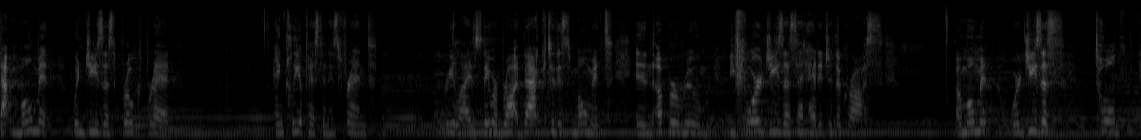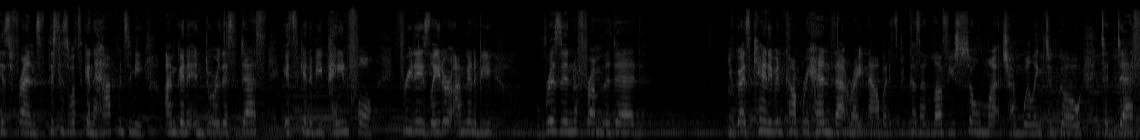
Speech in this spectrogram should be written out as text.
That moment when Jesus broke bread and Cleopas and his friend realized they were brought back to this moment in an upper room before Jesus had headed to the cross. A moment where Jesus told his friends, This is what's going to happen to me. I'm going to endure this death. It's going to be painful. Three days later, I'm going to be risen from the dead. You guys can't even comprehend that right now, but it's because I love you so much. I'm willing to go to death,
